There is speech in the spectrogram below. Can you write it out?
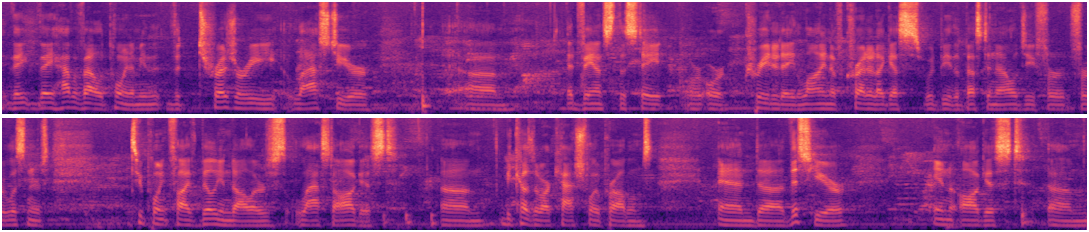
they they have a valid point. I mean, the Treasury last year um, advanced the state or, or created a line of credit. I guess would be the best analogy for for listeners. 2.5 billion dollars last August um, because of our cash flow problems, and uh, this year in August, um,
